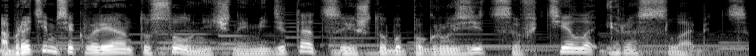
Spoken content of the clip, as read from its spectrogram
Обратимся к варианту солнечной медитации, чтобы погрузиться в тело и расслабиться.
